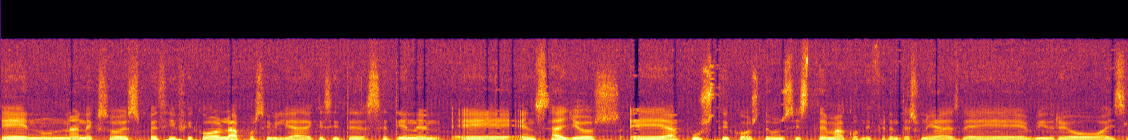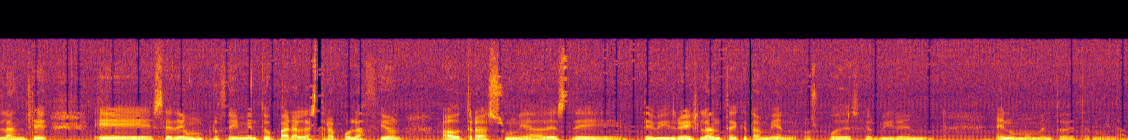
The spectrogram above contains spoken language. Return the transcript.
en un anexo específico la posibilidad de que si se tienen eh, ensayos eh, acústicos de un sistema con diferentes unidades de vidrio aislante, eh, se dé un procedimiento para la extrapolación a otras unidades de, vidrio aislante que también os puede servir en, un momento determinado.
